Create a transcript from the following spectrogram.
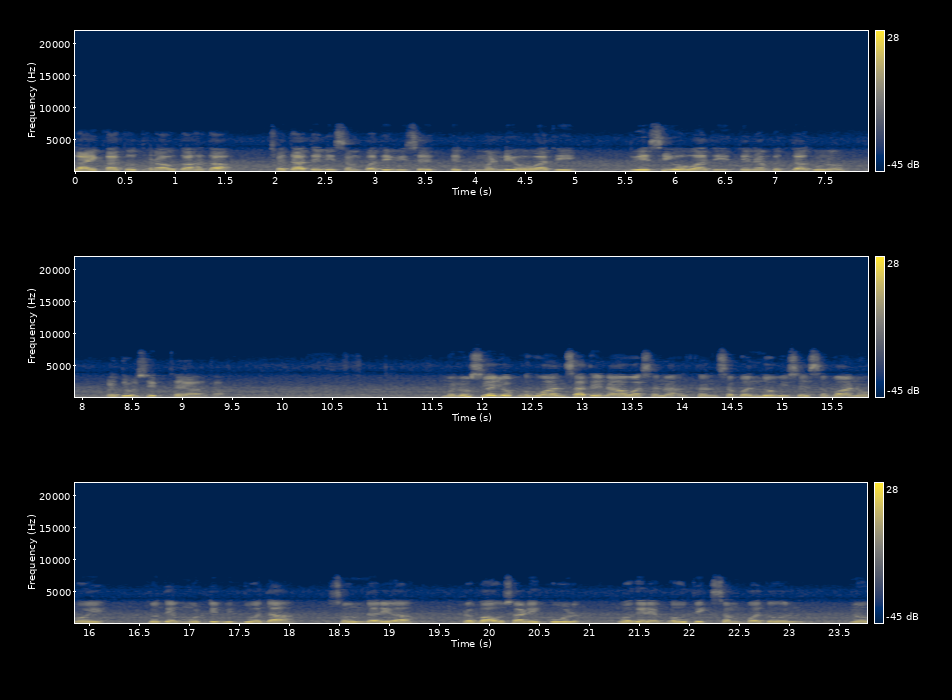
લાયકાતો ધરાવતા હતા. છતાં તેની સંપત્તિ વિશે તે ઘમંડી હોવાથી દ્વેષી હોવાથી તેના બધા ગુણો પ્રદૂષિત થયા હતા. મનુષ્ય જો ભગવાન સાથેના આવા સનાતન સંબંધો વિશે સભાન હોય તો તે મોટી વિદ્વતા, સૌંદર્ય, પ્રભાવશાળી કુળ વગેરે ભૌતિક સંપત્તિઓનો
